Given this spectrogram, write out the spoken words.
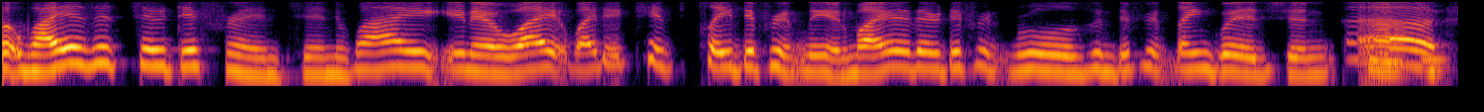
but why is it so different? And why you know why why do kids play differently? And why are there different rules and different language? And uh, mm-hmm.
